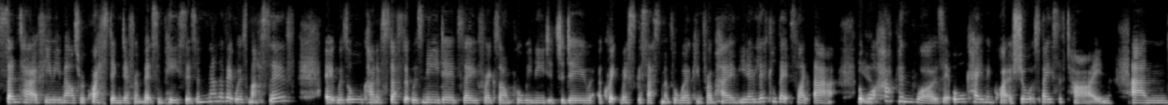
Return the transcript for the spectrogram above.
sent out a few emails requesting different bits and pieces, and none of it was massive. It was all kind of stuff that was needed. So, for example, we needed to do a quick risk assessment for working from home, you know, little bits like that. But yeah. what happened was it all came in quite a short space of time. And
